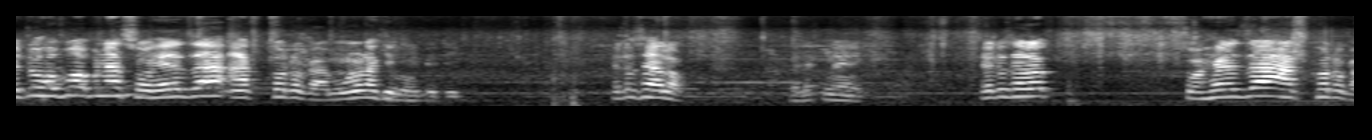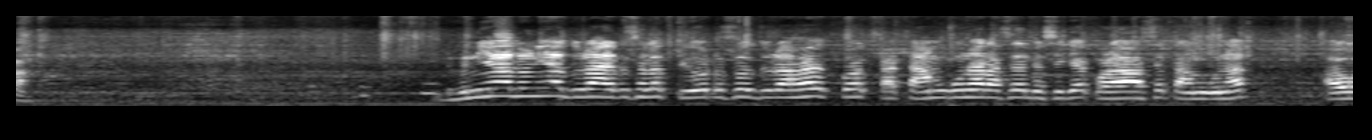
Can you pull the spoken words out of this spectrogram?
এইটো হ'ব আপোনাৰ ছহেজাৰ আঠশ টকা মনত ৰাখিব এইটো চাই লওক। এইটো চাই লওক ছহেজাৰ আঠশ টকা। ধুনীয়া ধুনীয়া যোৰা এইটো চাই লওক পিয়ৰ টচৰ যোৰা হয়। তাম গুণাত আছে বেছিকৈ কৰা আছে তাম গুণাত। আৰু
